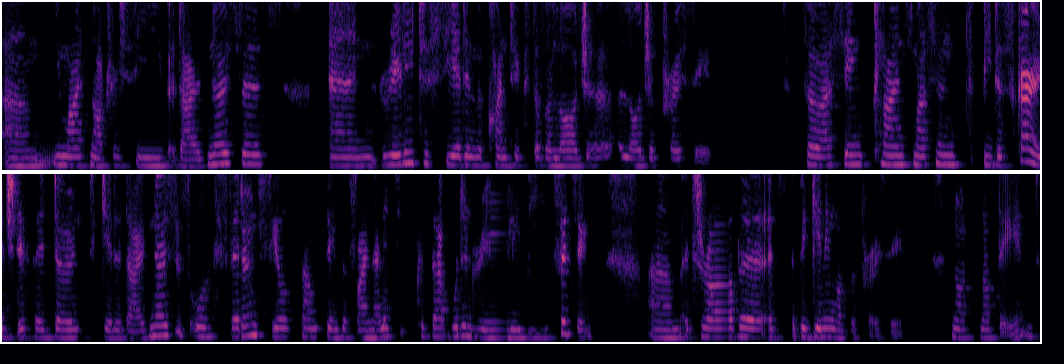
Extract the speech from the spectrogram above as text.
Um, you might not receive a diagnosis and really to see it in the context of a larger a larger process so i think clients mustn't be discouraged if they don't get a diagnosis or if they don't feel some sense of finality because that wouldn't really be fitting um, it's rather it's the beginning of the process not not the end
